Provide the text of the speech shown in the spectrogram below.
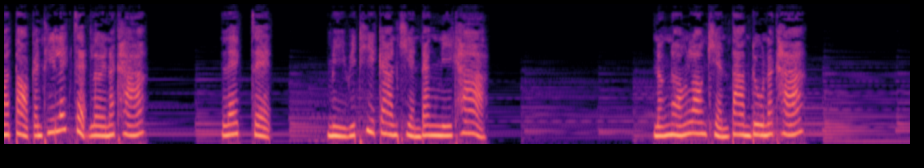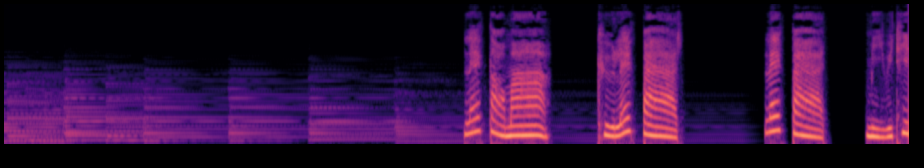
มาต่อกันที่เลขเจ็ดเลยนะคะ เลขเจ็ดมีวิธีการเขียนดังนี้ค่ะ น้องๆลองเขียนตามดูนะคะ เลขต่อมา คือเลข 8 เลข 8 มีวิธี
